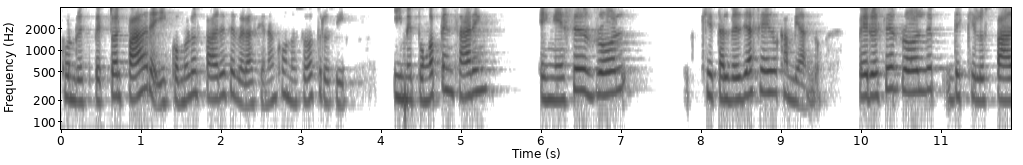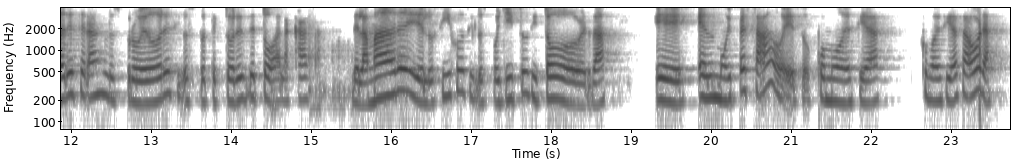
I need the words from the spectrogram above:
con respecto al padre y cómo los padres se relacionan con nosotros. Y, y me pongo a pensar en, en ese rol que tal vez ya se ha ido cambiando pero ese rol de, que los padres eran los proveedores y los protectores de toda la casa, de la madre y de los hijos y los pollitos y todo, ¿verdad? Eh, es muy pesado eso, como, decía, como decías ahora.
